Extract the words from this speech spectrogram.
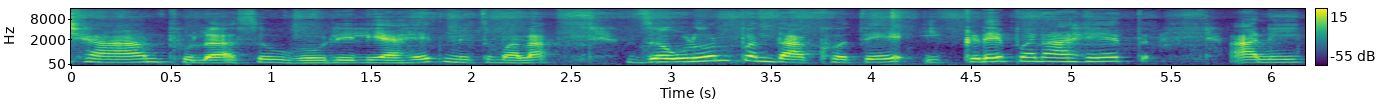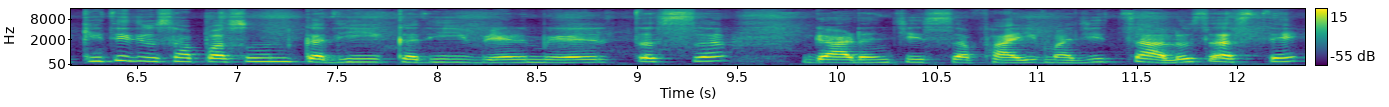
छान फुलं असं उगवलेली आहेत. मी तुम्हाला जवळून पण दाखवते. इकडे पण आहेत. आणि किती दिवसापासून कधी कधी वेळ मिळेल तसं गार्डनची सफाई माझी चालूच असते.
